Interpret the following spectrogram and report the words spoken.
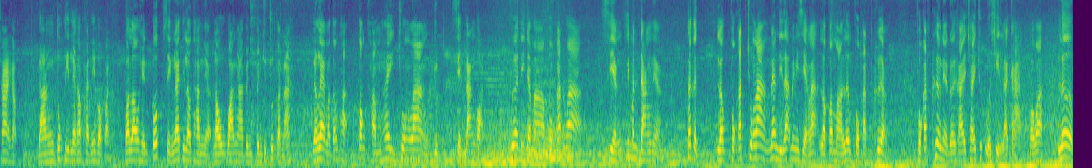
ใช่ครับ ดังทุกทิศเลยครับคันนี้บอกก่อนพอเราเห็นปุ๊บสิ่งแรกที่เราทำเนี่ยเราวางงานเป็นเป็นชุดๆก่อนนะเรื่องแรกเราต้องทำต้องทำให้ช่วงล่างหยุดเสียงดังก่อน เพื่อที่จะมาโฟกัสว่าเสียงที่มันดังเนี่ยถ้าเกิด เราโฟกัสช่วงล่างแน่นดีแล้วไม่มีเสียงแล้วเราก็มาเริ่มโฟกัสเครื่องโฟกัสเครื่องเนี่ยโดยใช้ใช้ชุดหัวฉีดและอากาศเพราะว่าเริ่ม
